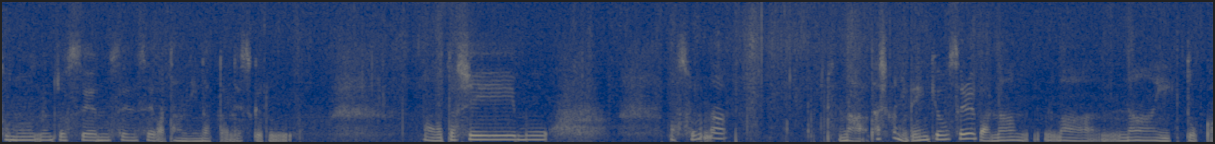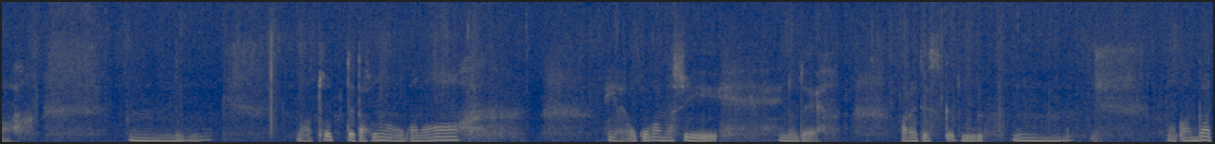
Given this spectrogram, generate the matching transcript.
その女性の先生が担任だったんですけど、まあ、私も、まあ、そんなまあ確かに勉強すればなん、まあ、ないとか、うん、まあ取ってた方なのかな。いや、おこがましいので、あれですけど、うん、まあ、頑張っ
